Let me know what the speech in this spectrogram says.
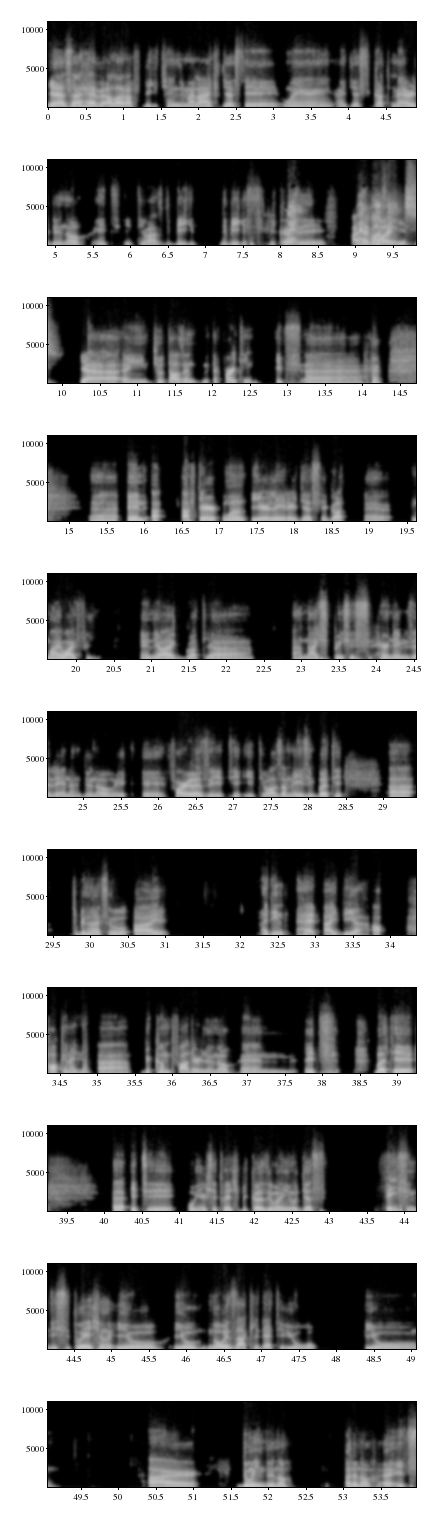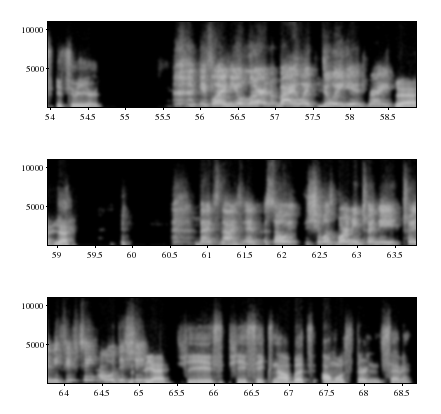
Yes, I have a lot of big change in my life. Just uh, when I just got married, you know, it it was the big the biggest because when, uh, I have no idea. It? Yeah, uh, in 2014. It's uh, uh, and uh, after one year later, just got uh, my wife and I got uh, a nice princess. Her name is Elena. Do you know? It, uh, for us, it it was amazing, but. Uh, to be honest, I I didn't had idea how, how can I uh, become father, you know, and it's but uh, uh, it's a weird situation because when you just facing this situation, you you know exactly that you you are doing, you know. I don't know. Uh, it's it's weird. It's like you learn by like doing it, right? Yeah, yeah. That's nice. And so she was born in 20, 2015. How old is she? Yeah, she's she's six now, but almost turning seven.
